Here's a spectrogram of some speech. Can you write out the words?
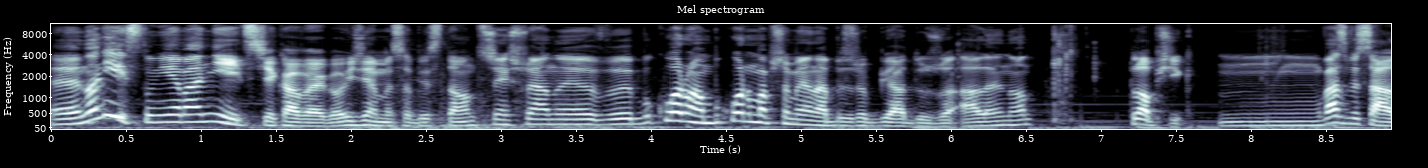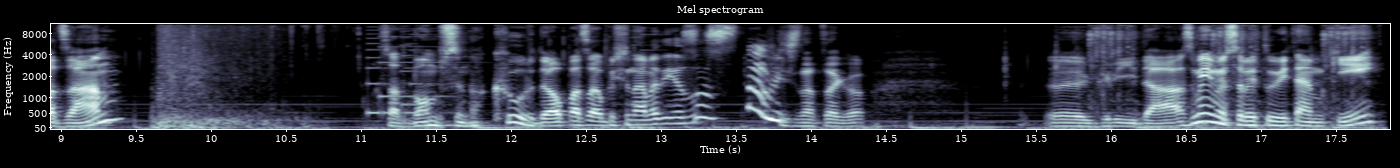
E, no nic, tu nie ma nic ciekawego, idziemy sobie stąd. Część w Bookworma, Bookworma przemiana by zrobiła dużo, ale no... Klopsik. Mm, was wysadzam. Sad bombsy, no kurde, opłacałoby się nawet je zostawić na tego yy, grida. Zmieńmy sobie tu itemki.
